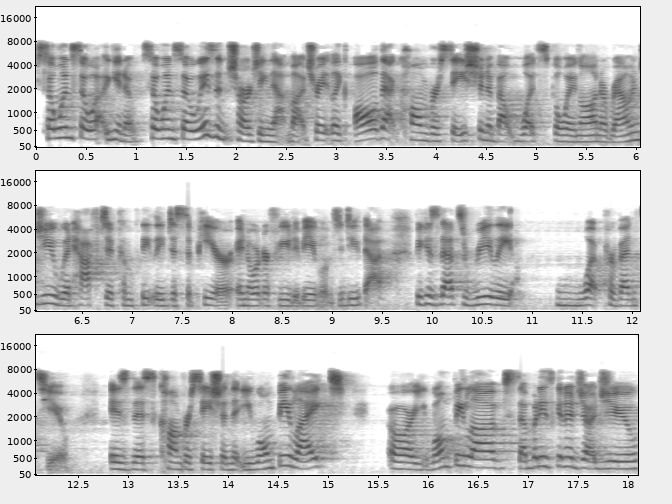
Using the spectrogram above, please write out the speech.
so and so, you know, so and so isn't charging that much, right? Like all that conversation about what's going on around you would have to completely disappear in order for you to be able to do that. Because that's really what prevents you is this conversation that you won't be liked or you won't be loved somebody's going to judge you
